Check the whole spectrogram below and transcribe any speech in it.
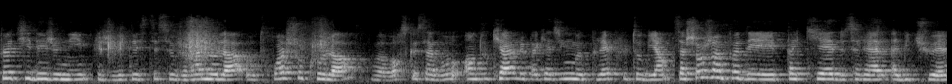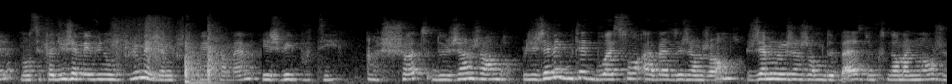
petit déjeuner. Je vais tester ce granola aux trois chocolats. On va voir ce que ça vaut. En tout cas, le packaging me plaît plutôt bien. Ça change un peu des paquets de céréales habituels. Bon, c'est pas du jamais vu non plus, mais j'aime plutôt bien quand même. Et je vais goûter un shot de gingembre. J'ai jamais goûté de boisson à base de gingembre. J'aime le gingembre de base donc normalement je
